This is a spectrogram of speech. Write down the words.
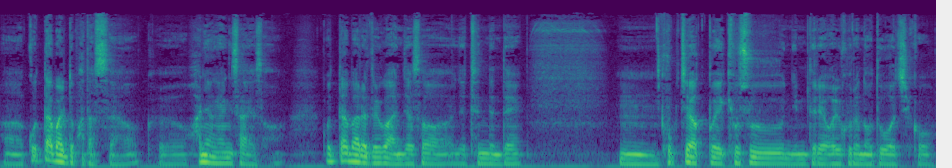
어, 꽃다발도 받았어요. 그 환영 행사에서 꽃다발을 들고 앉아서 이제 듣는데 음, 국제학부의 교수님들의 얼굴은 어두워지고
